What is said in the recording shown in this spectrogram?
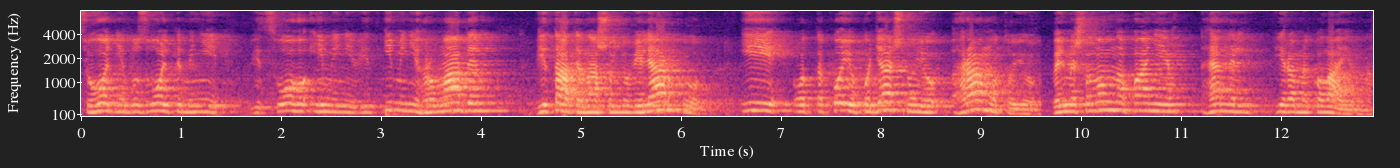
Сьогодні дозвольте мені від свого імені, від імені громади вітати нашу ювілярку і от такою подячною грамотою, вельмишановна пані Генель Віра Миколаївна.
